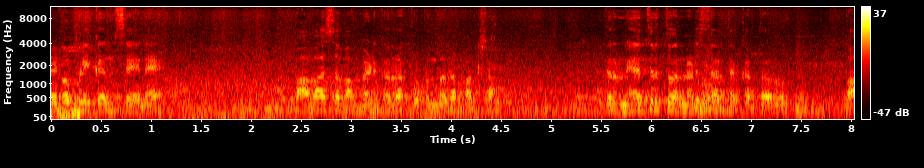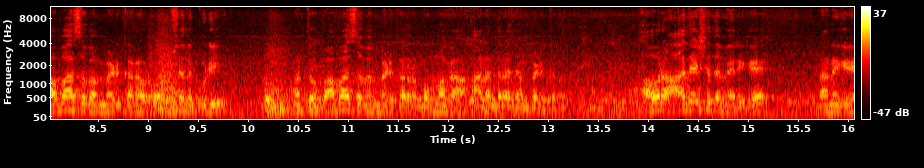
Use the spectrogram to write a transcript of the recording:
ರಿಪಬ್ಲಿಕನ್ ಸೇನೆ, ಬಾಬಾ ಸಾಹೇಬ್ ಅಂಬೇಡ್ಕರ್ರ ಕುಟುಂಬದ ಪಕ್ಷ. ಇದರ ನೇತೃತ್ವ ನಡೆಸ್ತಾ ಇರ್ತಕ್ಕಂಥವ್ರು ಬಾಬಾ ಸಾಹೇಬ್ ಅಂಬೇಡ್ಕರ್ ಅವರ ವಂಶದ ಕುಡಿ ಮತ್ತು ಬಾಬಾ ಸಾಹೇಬ್ ಅಂಬೇಡ್ಕರ್ ಅವರ ಮೊಮ್ಮಗ ಆನಂದರಾಜ್ ಅಂಬೇಡ್ಕರ್ ಅವರು. ಆದೇಶದ ಮೇರೆಗೆ ನನಗೆ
